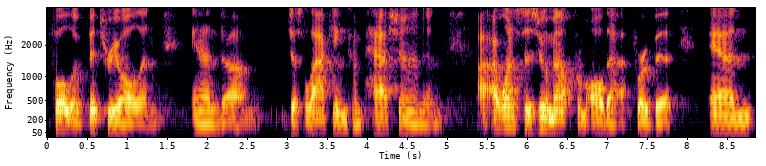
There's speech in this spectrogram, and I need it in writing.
full of vitriol and and um, just lacking compassion. And I, I want us to zoom out from all that for a bit and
